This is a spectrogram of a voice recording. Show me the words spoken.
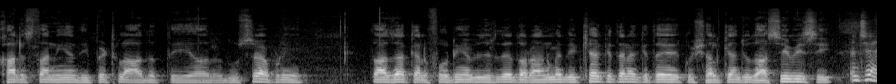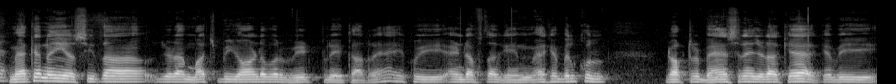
ਖਾਲਿਸਤਾਨੀਆਂ ਦੀ ਪਿੱਠ ਲਾ ਦਿੱਤੀ ਔਰ ਦੂਸਰਾ ਆਪਣੀ ਤਾਜ਼ਾ ਕੈਲੀਫੋਰਨੀਆ ਵਿਜ਼ਿਟ ਦੇ ਦੌਰਾਨ ਮੈਂ ਦੇਖਿਆ ਕਿਤੇ ਨਾ ਕਿਤੇ ਕੁਝ ਹਲਕਿਆਂ 'ਚ ਉਦਾਸੀ ਵੀ ਸੀ। ਅੱਛਾ। ਮੈਂ ਕਿਹਾ ਨਹੀਂ ਅਸੀਂ ਤਾਂ ਜਿਹੜਾ much beyond our weight play ਕਰ ਰਹੇ ਹਾਂ ਇਹ ਕੋਈ ਐਂਡ ਆਫ ਦਾ ਗੇਮ ਮੈਂ ਕਿਹਾ ਬਿਲਕੁਲ ਡਾਕਟਰ ਬੈਂਸ ਨੇ ਜਿਹੜਾ ਕਿਹਾ ਕਿ ਵੀ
